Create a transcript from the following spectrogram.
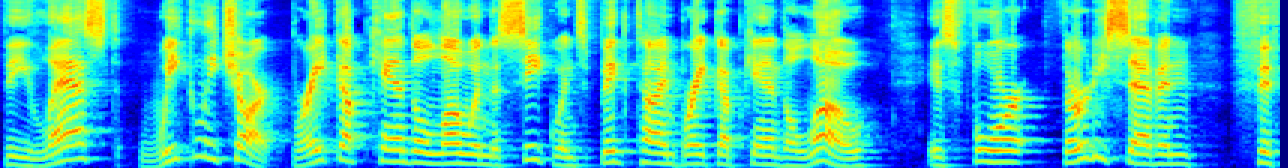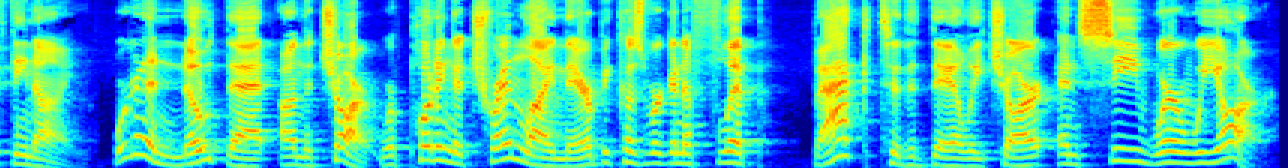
The last weekly chart, breakup candle low in the sequence, big time breakup candle low, is 437.59. We're going to note that on the chart. We're putting a trend line there because we're going to flip back to the daily chart and see where we are.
